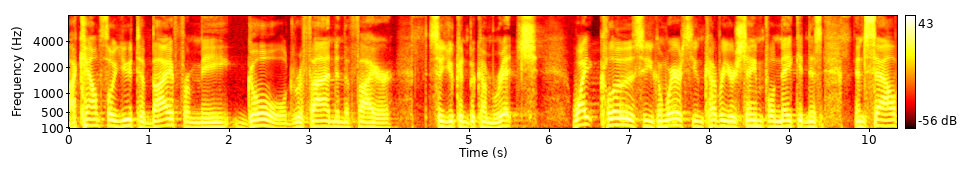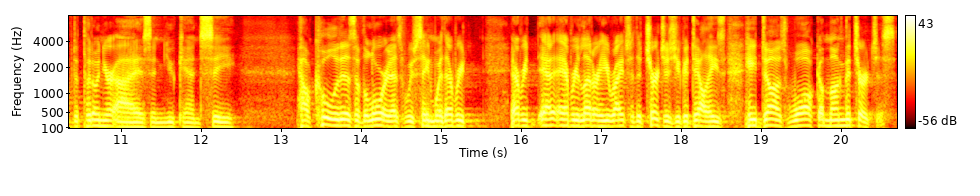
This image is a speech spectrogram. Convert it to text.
I counsel you to buy from me gold refined in the fire so you can become rich, white clothes so you can wear so you can cover your shameful nakedness, and salve to put on your eyes and you can see. How cool it is of the Lord, as we've seen with every, every, every letter he writes to the churches, you could tell he's, he does walk among the churches.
